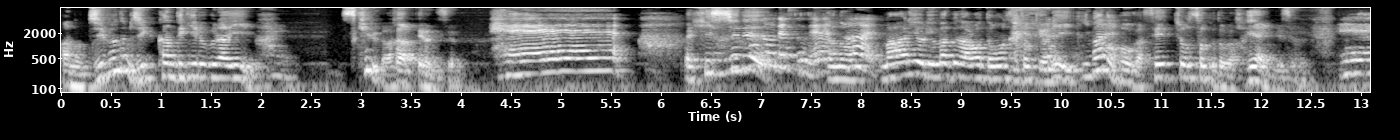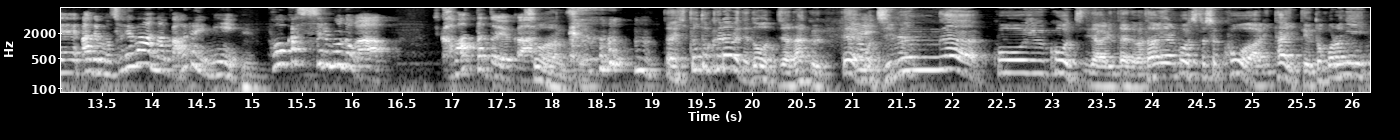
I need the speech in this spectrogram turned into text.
あの自分でも実感できるぐらいはい。スキルが上がってるんですよ。へえ。必死でですね。あの、はい。周りより上手くなろうと思ってた時より今の方が成長速度が速いんですよね。へーあ、でもそれはなんかある意味、うんフォーカスするものが変わったというか。そうなんですよ。うん。だから人と比べてどうじゃなくって、はいもう自分がこういうコーチでありたいとか、ターミナルコーチとしてこうありたいっていうところに、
